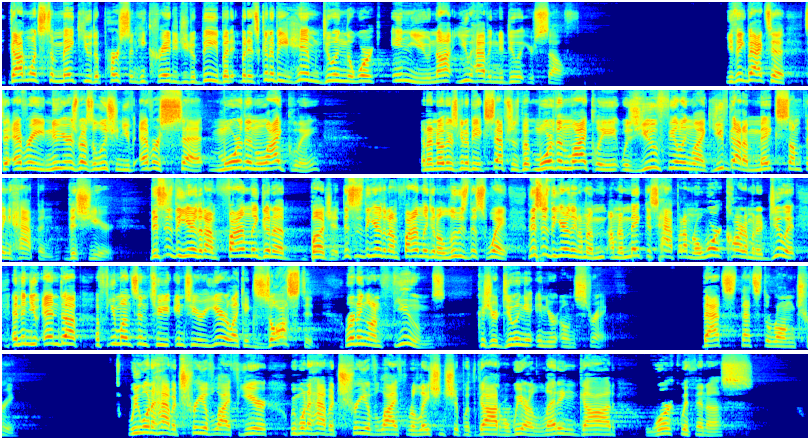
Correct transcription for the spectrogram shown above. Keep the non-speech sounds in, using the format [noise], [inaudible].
God wants to make you the person he created you to be, but, but it's going to be him doing the work in you, not you having to do it yourself. You think back to, to every New Year's resolution you've ever set, more than likely, and I know there's gonna be exceptions, but more than likely, it was you feeling like you've got to make something happen this year. This is the year that I'm finally gonna budget. This is the year that I'm finally gonna lose this weight. This is the year that I'm gonna, I'm gonna make this happen. I'm gonna work hard. I'm gonna do it. And then you end up a few months into, into your year like exhausted, running on fumes because you're doing it in your own strength. That's, that's the wrong tree. We want to have a tree of life year. We want to have a tree of life relationship with God where we are letting God work within us.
